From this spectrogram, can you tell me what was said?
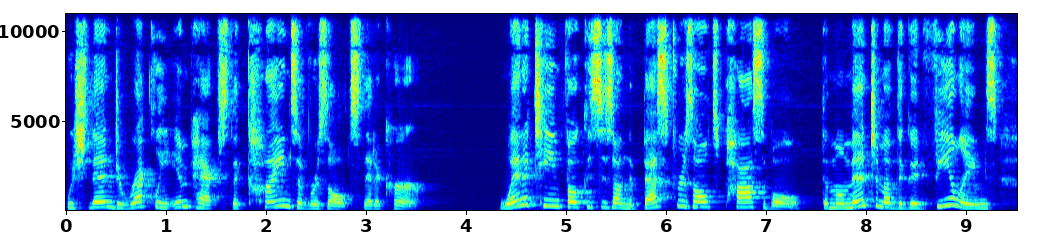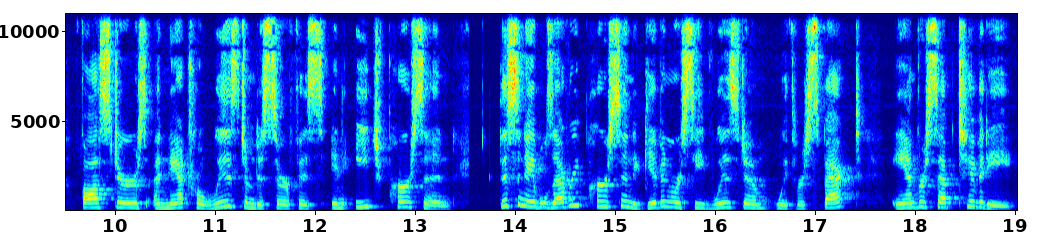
which then directly impacts the kinds of results that occur. When a team focuses on the best results possible, the momentum of the good feelings fosters a natural wisdom to surface in each person. This enables every person to give and receive wisdom with respect and receptivity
